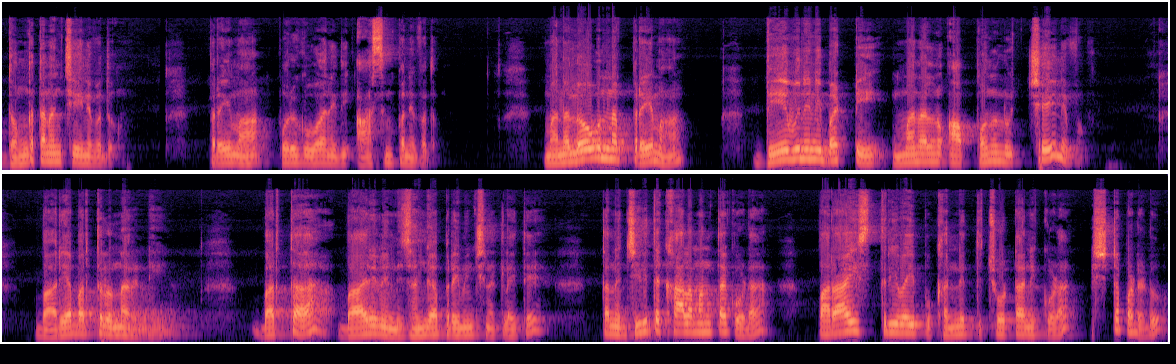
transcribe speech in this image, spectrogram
దొంగతనం చేయనివ్వదు. ప్రేమ పొరుగువానిది ఆశింపనివ్వదు. మనలో ఉన్న ప్రేమ దేవునిని బట్టి మనల్ని ఆ పనులు చేయనివ్వం భార్యాభర్తలు ఉన్నారండి భర్త భార్యని నిజంగా ప్రేమించినట్లయితే తన జీవిత కాలమంతా కూడా పరాయి స్త్రీ వైపు కన్నెత్తి చూడటానికి కూడా ఇష్టపడడు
